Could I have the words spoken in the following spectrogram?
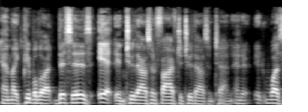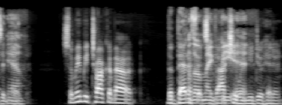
and like people thought this is it in 2005 to 2010, and it, it wasn't yeah. it. So maybe talk about the benefits of actually when you do hit it.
